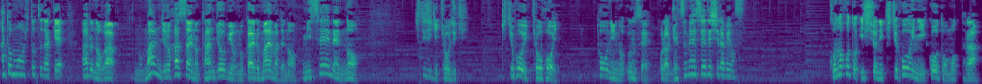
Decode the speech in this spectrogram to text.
あともう一つだけあるのが、満18歳の誕生日を迎える前までの未成年の吉時期、強時期、吉方位、強方位、当人の運勢、これは月明星で調べます。この子と一緒に吉方位に行こうと思ったら、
